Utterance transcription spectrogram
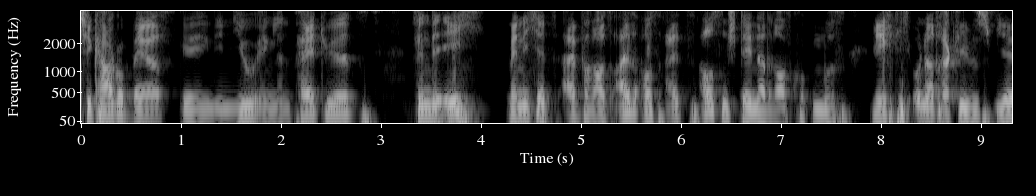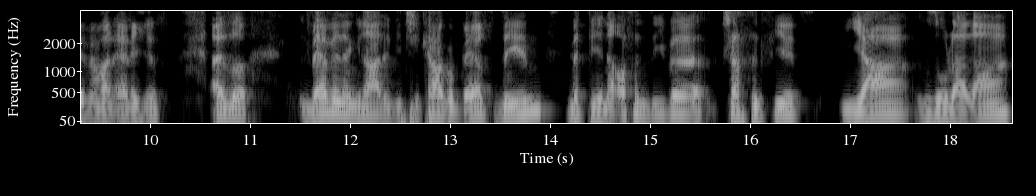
Chicago Bears gegen die New England Patriots finde ich, wenn ich jetzt einfach aus, aus, als Außenstehender drauf gucken muss, richtig unattraktives Spiel, wenn man ehrlich ist. Also, wer will denn gerade die Chicago Bears sehen mit der Offensive? Justin Fields ja, so lala.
